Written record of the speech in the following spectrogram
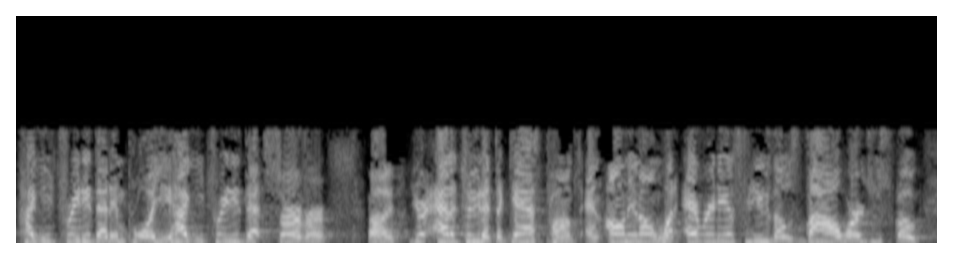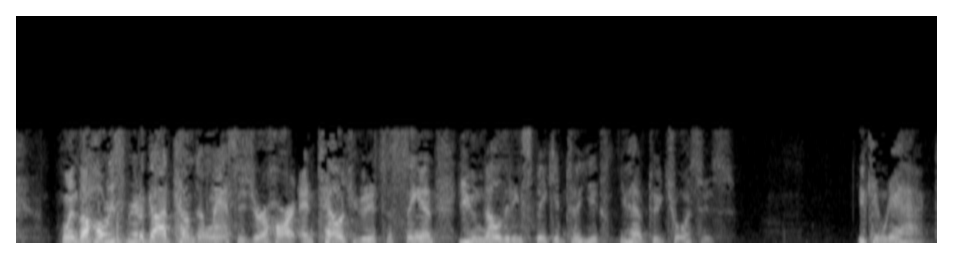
how you treated that employee, how you treated that server, uh, your attitude at the gas pumps, and on and on, whatever it is for you, those vile words you spoke, when the Holy Spirit of God comes and lances your heart and tells you it's a sin, you know that He's speaking to you. You have two choices. You can react.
